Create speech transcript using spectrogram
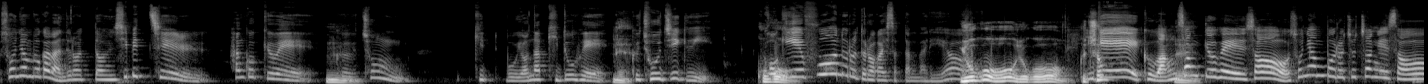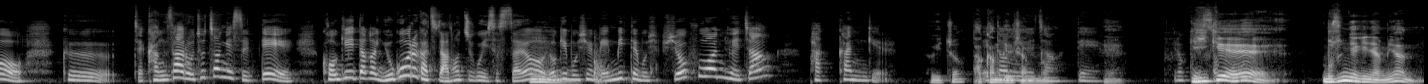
소년부가 만들었던 127 한국교회 음. 그총 뭐 연합 기도회 네. 그 조직위 그거 거기에 후원으로 들어가 있었단 말이에요. 요거 요거 그쵸? 네. 이게 그 왕성교회에서 소년부를 초청해서 그 이제 강사로 초청했을 때 거기에다가 요거를 같이 나눠주고 있었어요. 음. 여기 보시면 맨 밑에 보십시오. 후원 회장 박한길, 여기 있죠. 박한길 애터미 장로. 회장. 네, 예. 이렇게 이게 무슨 얘기냐면,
